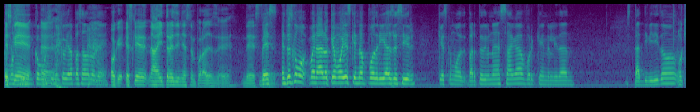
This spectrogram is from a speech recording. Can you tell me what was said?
Es como que, si- como eh, si nunca hubiera pasado lo de... Ok, es que hay tres líneas temporales de, de este. ¿Ves? Entonces como, bueno, a lo que voy es que no podrías decir que es como parte de una saga porque en realidad está dividido Ok,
